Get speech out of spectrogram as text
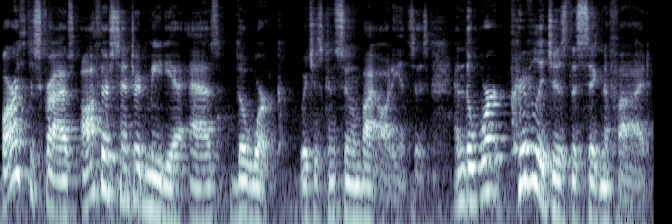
Barthes describes author-centered media as the work, which is consumed by audiences, and the work privileges the signified,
